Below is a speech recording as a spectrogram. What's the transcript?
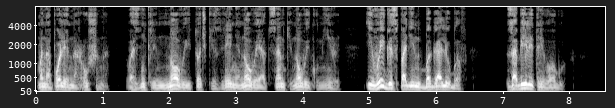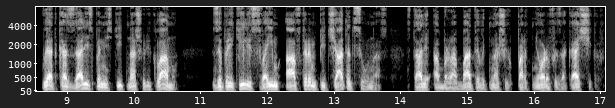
монополия нарушена, возникли новые точки зрения, новые оценки, новые кумиры. И вы, господин Боголюбов, забили тревогу. Вы отказались поместить нашу рекламу запретили своим авторам печататься у нас, стали обрабатывать наших партнеров и заказчиков.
